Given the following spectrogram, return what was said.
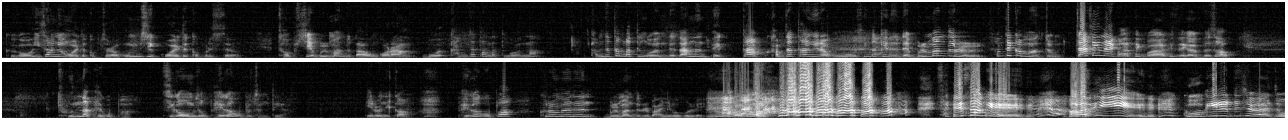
그거 이상형 월드컵처럼 음식 월드컵을 했어요. 접시에 물만두 나온 거랑 뭐 감자탕 같은 거였나? 감자탕 같은 거였는데 나는 백탑 감자탕이라고 생각했는데 물만두를 선택하면 좀 짜증 날 것 같은 거야. 그래서 내가 옆에서 존나 배고파. 지금 엄청 배가 고픈 상태야. 이러니까 "헉, 배가 고파? 그러면은 물만두를 많이 먹을래. 이러더라고. 세상에 아니 고기를 드셔야죠.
